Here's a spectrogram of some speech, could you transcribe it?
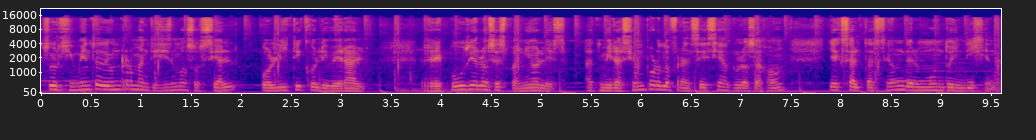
surgimiento de un romanticismo social político liberal, repudio a los españoles, admiración por lo francés y anglosajón y exaltación del mundo indígena.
